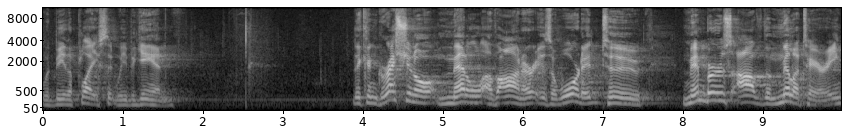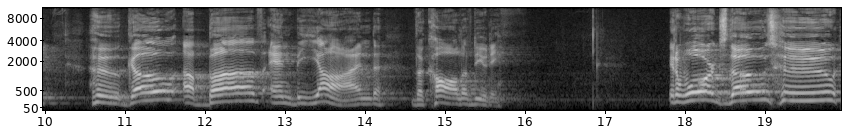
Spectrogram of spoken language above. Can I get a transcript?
would be the place that we begin. The Congressional Medal of Honor is awarded to members of the military who go above and beyond the call of duty. It awards those who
